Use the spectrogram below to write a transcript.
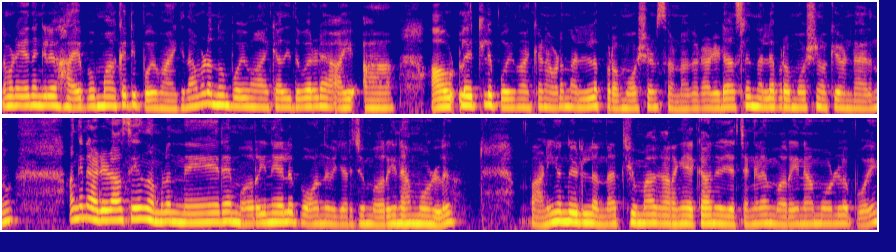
നമ്മുടെ ഏതെങ്കിലും ഹൈപ്പർ മാർക്കറ്റിൽ പോയി വാങ്ങിക്കുന്നത്. അവിടെ ഒന്നും പോയി വാങ്ങിക്കാതെ ഇതുവരുടെ ഔട്ട്ലെറ്റിൽ പോയി വാങ്ങിക്കണം. അവിടെ നല്ല പ്രൊമോഷൻസ് ഉണ്ട്. കേട്ടോ അഡിഡാസിൽ നല്ല പ്രൊമോഷനൊക്കെ ഉണ്ടായിരുന്നു. അങ്ങനെ അഡിഡാസിൽ നിന്ന് നമ്മൾ നേരെ മെറീനയിൽ പോകാമെന്ന് വിചാരിച്ചു. മെറീന മോളിൽ പണിയൊന്നും ഇല്ല എന്നാൽ ചുമ്മാ കറങ്ങിയേക്കാമെന്ന് വിചാരിച്ചു അങ്ങനെ മെറീന മോളിൽ പോയി.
